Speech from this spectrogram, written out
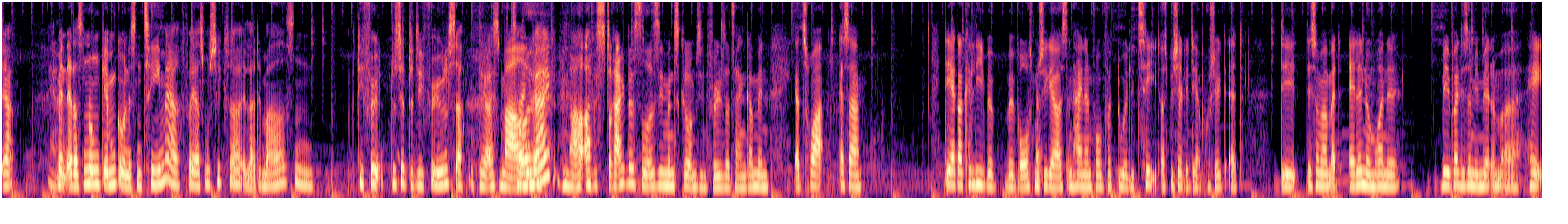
ja. Ja. Men er der sådan nogle gennemgående sådan, temaer for jeres musik så? Eller er det meget sådan... De føl du siger, det er de følelser. Det er også meget, Tanker, ikke? meget abstrakt at sidde og sige, at man skriver om sine følelser og tanker, men jeg tror, altså, det jeg godt kan lide ved, ved vores musik er også, at den har en eller anden form for dualitet, og specielt i det her projekt, at det, det er som om, at alle numrene vipper ligesom imellem at have en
